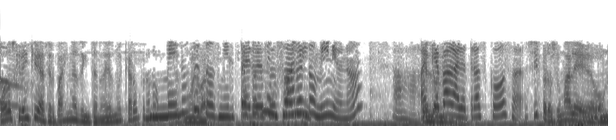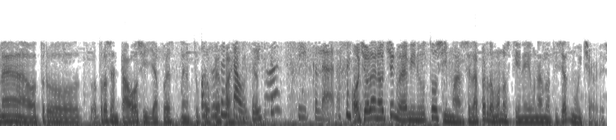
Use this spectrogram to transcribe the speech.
Todos creen que hacer páginas de internet es muy caro, pero no. es Menos muy de barato. dos mil pesos Pero eso es solo el dominio, ¿no? Ah, Hay que dominio. pagar otras cosas. Sí, pero súmale una otro otros centavos y ya puedes tener tu propia centavos, página. ¿oíste? Sí, claro. 8 de la noche, 9 minutos y Marcela Perdomo nos tiene unas noticias muy chéveres.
